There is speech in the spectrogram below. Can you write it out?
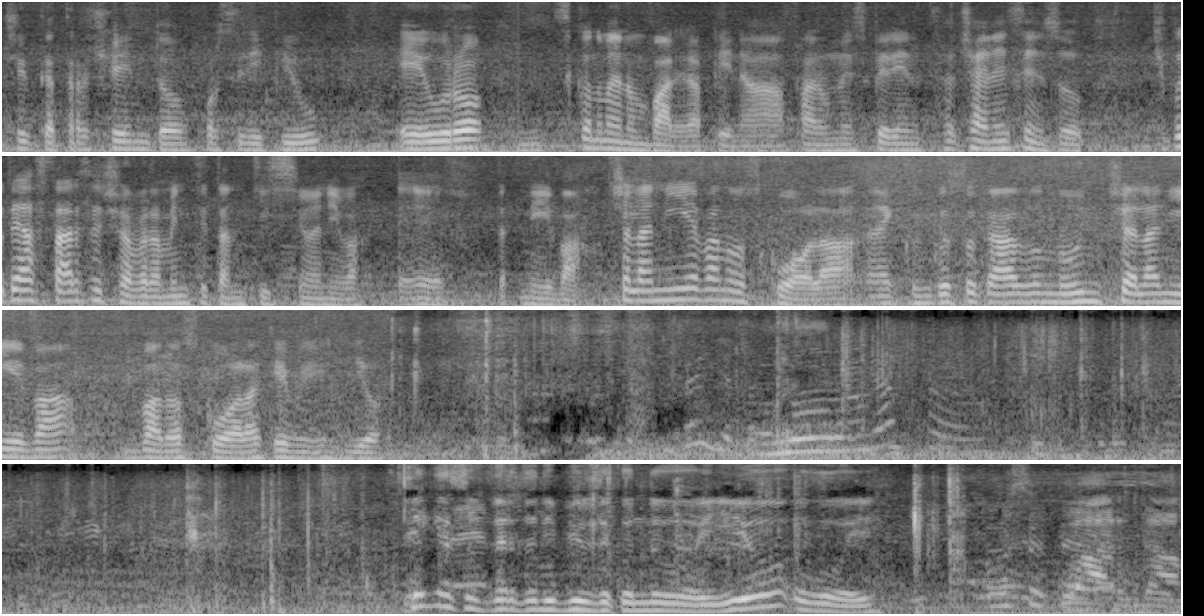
circa 300, forse di più euro secondo me non vale la pena fare un'esperienza cioè nel senso ci poteva stare se c'era veramente tantissima neva eh, neva. C'è la nieva non scuola. Ecco in questo caso non c'è la nieva vado a scuola che è meglio. Chi è che ha sofferto di più secondo voi? Io o voi? Guarda,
